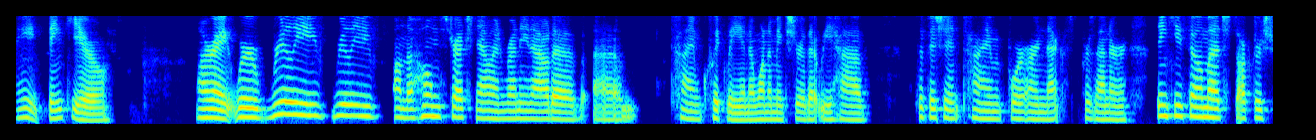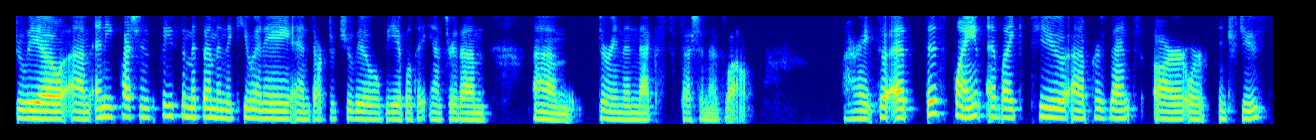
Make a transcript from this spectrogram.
Great, thank you. All right, we're really, really on the home stretch now and running out of um, time quickly. And I wanna make sure that we have sufficient time for our next presenter. Thank you so much, Dr. Trulio. Um, any questions, please submit them in the Q&A and Dr. Trulio will be able to answer them um, during the next session as well. All right, so at this point, I'd like to uh, present our, or introduce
